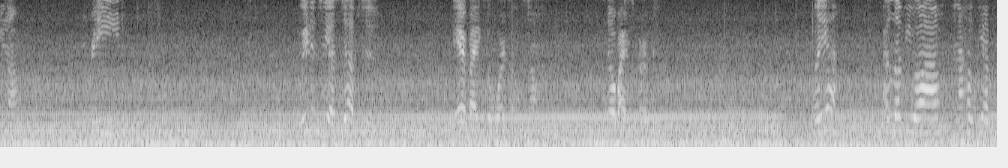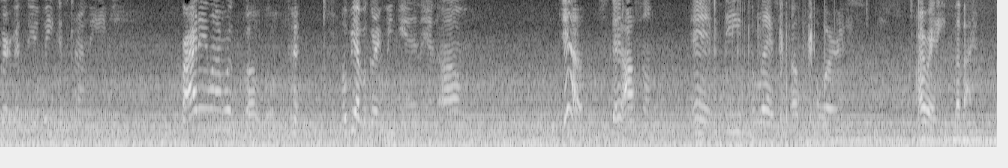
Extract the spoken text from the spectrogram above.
You know, read, into yourself too. Everybody could work on something nobody's perfect. But yeah, I love you all, and I hope you have a great rest of your week. It's currently Friday when I'm. Re- oh, well, hope you have a great weekend, and um, yeah, stay awesome and be blessed, of course. Alrighty, bye bye.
